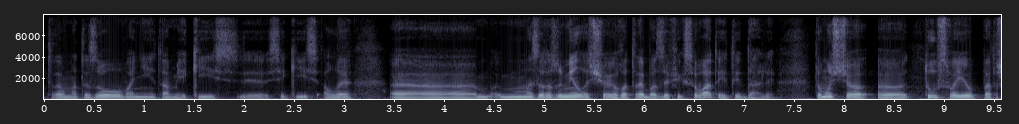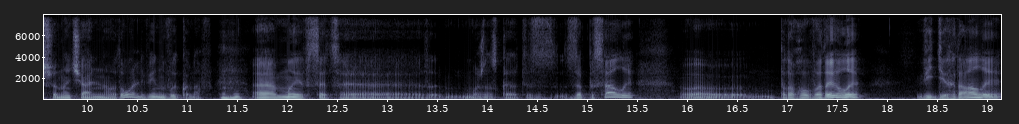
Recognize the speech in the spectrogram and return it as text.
травматизовані, там якісь, е, якісь, але е, ми зрозуміли, що його треба зафіксувати і йти далі. Тому що е, ту свою першоначальну роль він виконав. Угу. Е, ми все це, можна сказати, записали, е, проговорили відіграли,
